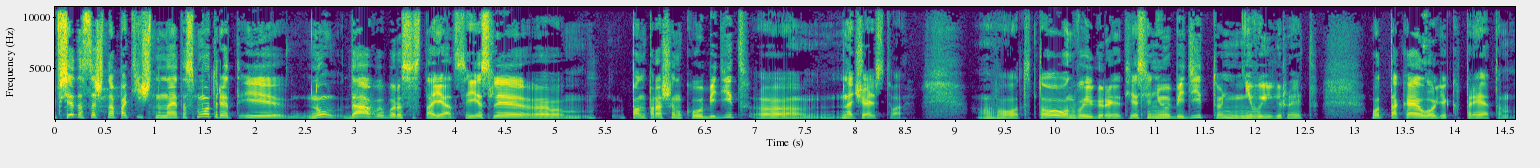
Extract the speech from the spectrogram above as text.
все достаточно апатично на это смотрят. И, ну, да, выборы состоятся. Если э, пан Порошенко убедит э, начальство, вот, то он выиграет. Если не убедит, то не выиграет. Вот такая логика при этом.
